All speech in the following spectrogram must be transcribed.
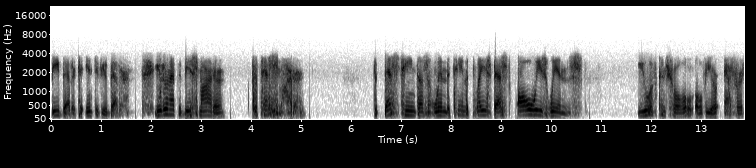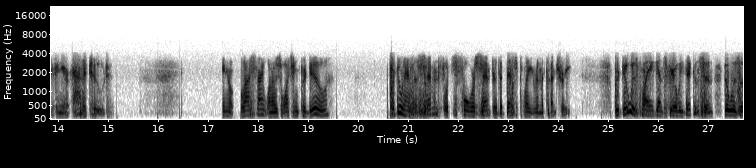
be better to interview better. You don't have to be smarter to test smarter. The best team doesn't win. The team that plays best always wins you have control over your effort and your attitude. You know, last night when I was watching Purdue, Purdue has a seven foot four center, the best player in the country. Purdue was playing against Fairleigh Dickinson, that was the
